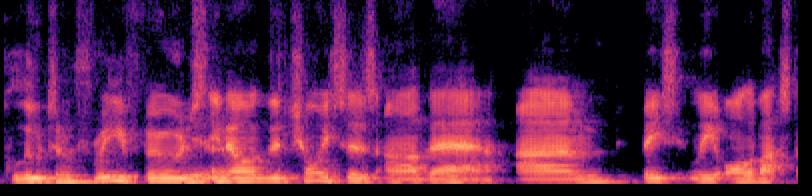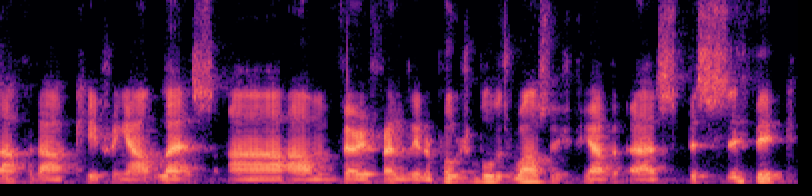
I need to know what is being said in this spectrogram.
gluten-free foods. You know, the choices are there. Um, basically, all of our staff at our catering outlets are, are very friendly and approachable as well. So if you have uh, specific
